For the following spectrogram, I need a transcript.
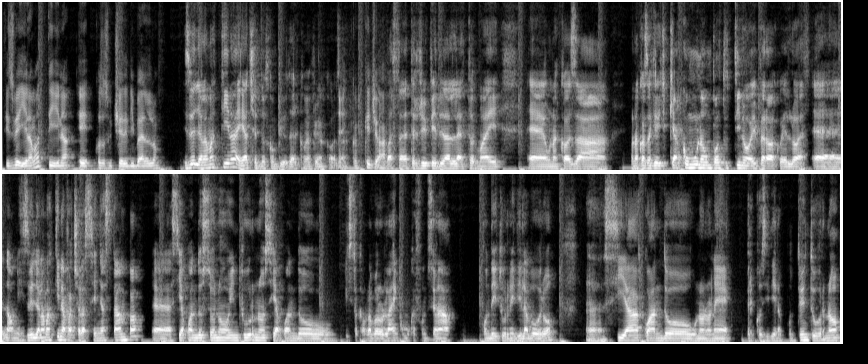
ti svegli la mattina e cosa succede di bello? Mi sveglio la mattina e accendo il computer come prima cosa. Ecco, che già. Basta mettere giù i piedi dal letto, ormai è una cosa una cosa che, che, accomuna un po' tutti noi, però quello è. Eh, no, mi sveglio la mattina, faccio rassegna stampa, eh, sia quando sono in turno, sia quando, visto che è un lavoro online, comunque funziona con dei turni di lavoro, eh, sia quando uno non è per così dire appunto in turno,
